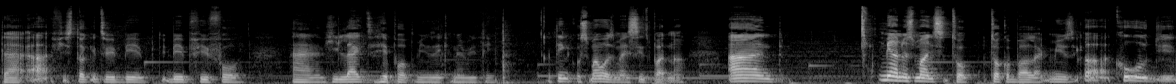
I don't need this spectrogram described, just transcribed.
that ah, if he's talking to a babe, the babe feel. And he liked hip hop music and everything. I think Usman was my seat partner. And me and Usman used to talk talk about like music. Oh, cool. You,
